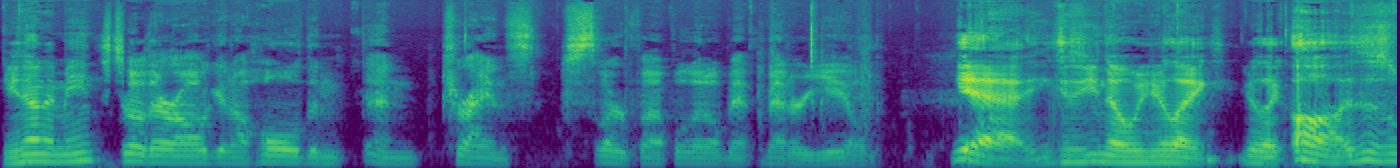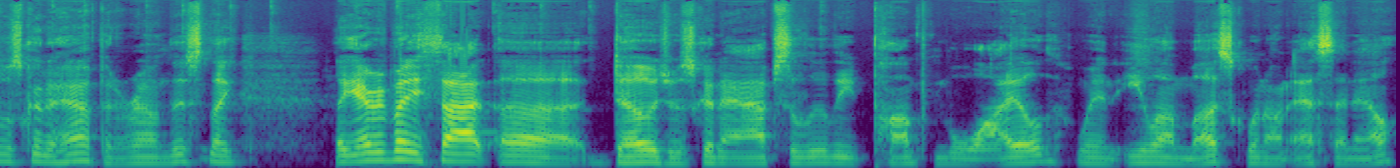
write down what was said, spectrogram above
You know what I mean? So they're all gonna hold and and try and slurp up a little bit better yield. Yeah, because you know when you're like you're like, oh, this is what's gonna happen around this like. Like everybody thought uh, Doge was going to absolutely pump wild when Elon Musk went on SNL.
